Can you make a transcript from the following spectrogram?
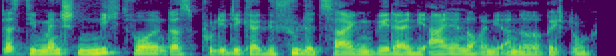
dass die Menschen nicht wollen, dass Politiker Gefühle zeigen, weder in die eine noch in die andere Richtung.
